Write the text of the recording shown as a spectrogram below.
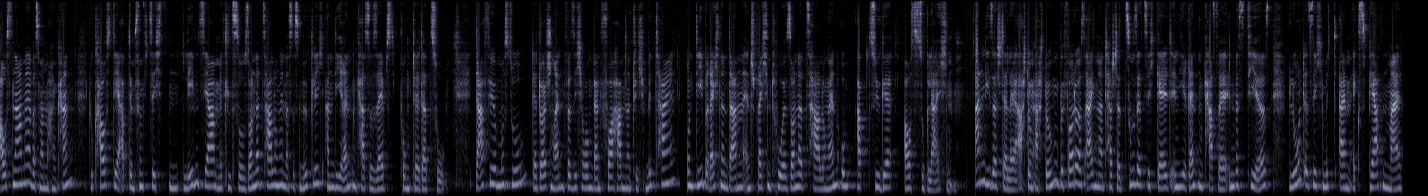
Ausnahme, was man machen kann, du kaufst dir ab dem 50. Lebensjahr mittels so Sonderzahlungen, das ist möglich, an die Rentenkasse selbst Punkte dazu. Dafür musst du der deutschen Rentenversicherung dein Vorhaben natürlich mitteilen und die berechnen dann entsprechend hohe Sonderzahlungen, um Abzüge auszugleichen. An dieser Stelle, Achtung, Achtung, bevor du aus eigener Tasche zusätzlich Geld in die Rentenkasse investierst, lohnt es sich mit einem Experten mal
